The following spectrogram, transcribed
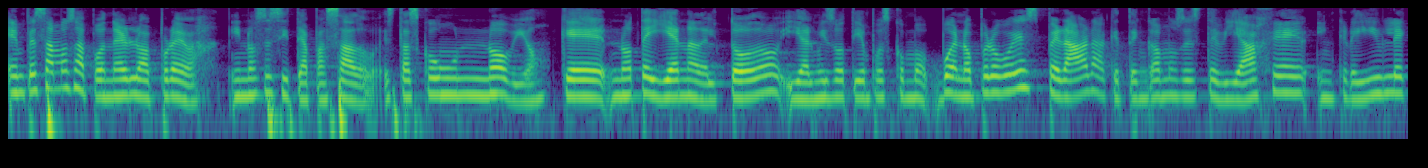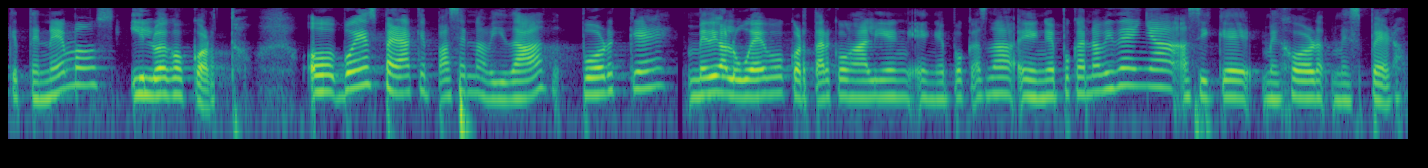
empezamos a ponerlo a prueba. Y no sé si te ha pasado, estás con un novio que no te llena del todo y al mismo tiempo es como, bueno, pero voy a esperar a que tengamos este viaje increíble que tenemos y luego corto. O voy a esperar a que pase Navidad porque medio al huevo cortar con alguien en, en época navideña, así que mejor me espero.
